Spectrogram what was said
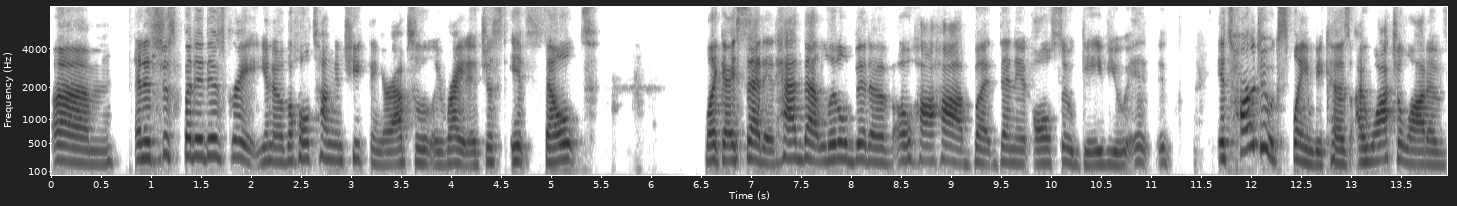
Um and it's just but it is great you know the whole tongue-in-cheek thing you're absolutely right. It just it felt like i said it had that little bit of oh ha ha but then it also gave you it, it it's hard to explain because i watch a lot of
